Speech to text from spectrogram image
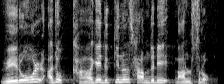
외로움을 아주 강하게 느끼는 사람들이 많을수록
